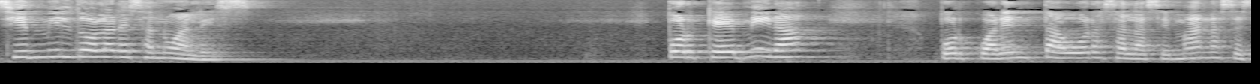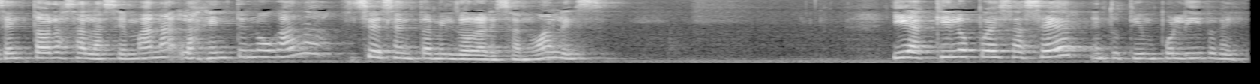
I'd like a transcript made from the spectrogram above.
100 mil dólares anuales. Porque mira, por 40 horas a la semana, 60 horas a la semana, la gente no gana 60 mil dólares anuales. Y aquí lo puedes hacer en tu tiempo libre.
